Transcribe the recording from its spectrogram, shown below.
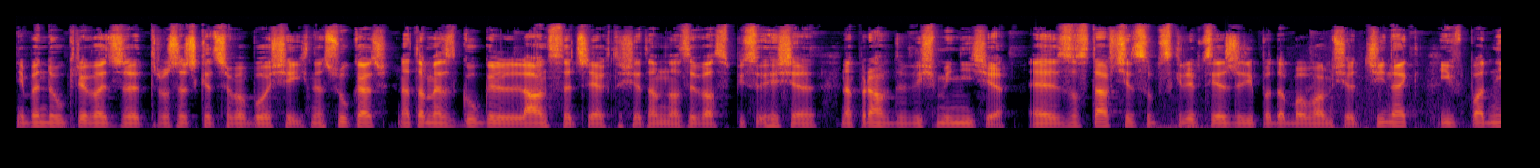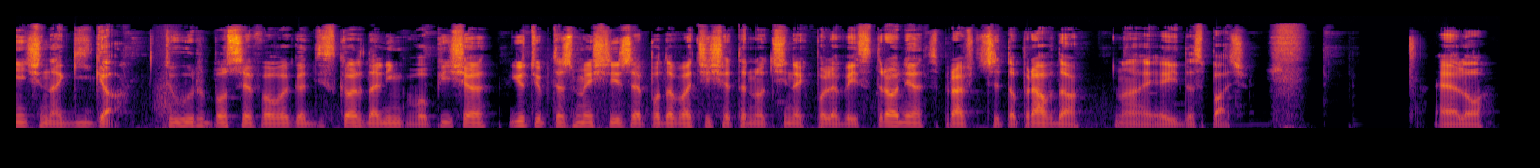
Nie będę ukrywać, że troszeczkę trzeba było się ich naszukać, natomiast Google Lance, czy jak to się tam nazywa, spisuje się naprawdę wyśmienicie. E, zostawcie subskrypcję, jeżeli podobał wam się odcinek i wpadnijcie na giga turbo szefowego Discorda, link w opisie. YouTube też myśli, że podoba ci się ten odcinek po lewej stronie. Sprawdź, czy to prawda. No a ja idę spać. Elo.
